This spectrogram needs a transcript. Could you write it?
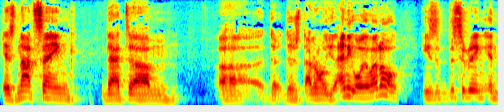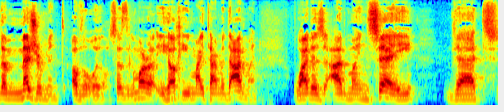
is not saying that um, uh, there, there's I don't know any oil at all. He's disagreeing in the measurement of the oil. Says the Gemara, "Ihachi my time at Adman." Why does Adman say that?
